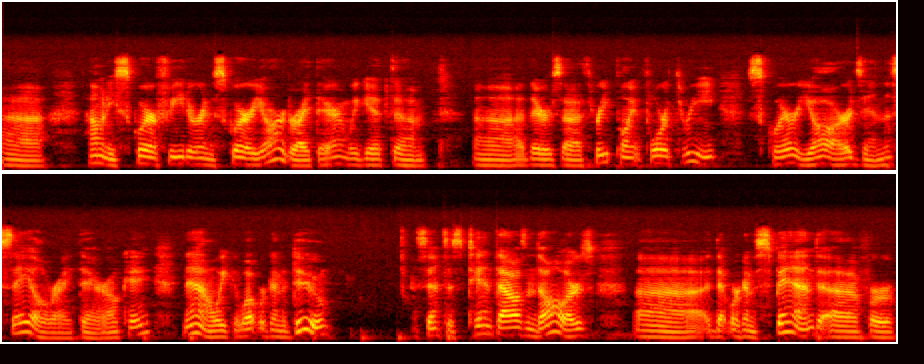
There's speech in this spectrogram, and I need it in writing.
uh, how many square feet are in a square yard right there. And we get, um, uh, there's uh, 3.43 square yards in the sail right there. Okay, now we what we're going to do, since it's $10,000, uh, that we're going to spend uh, for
